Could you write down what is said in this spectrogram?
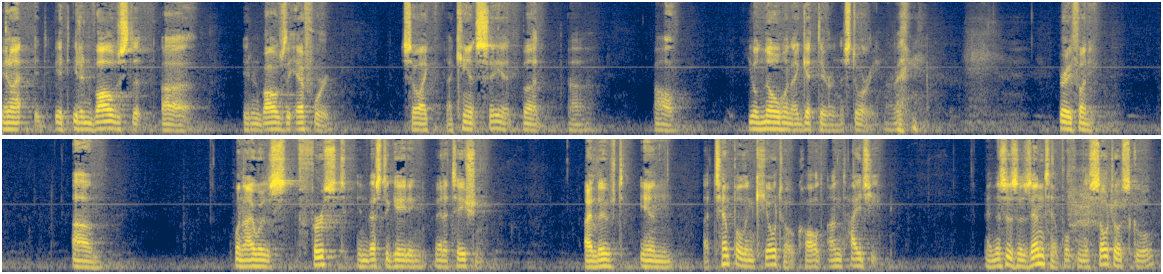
and I, it, it involves the, uh, it involves the F word. So I, I can't say it, but uh, I'll, you'll know when I get there in the story. All right? Very funny. Um, when I was first investigating meditation, I lived in a temple in Kyoto called Antaiji. And this is a Zen temple from the Soto school.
